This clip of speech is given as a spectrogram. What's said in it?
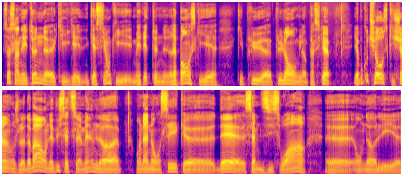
ça, c'en est une qui, qui est une question qui mérite une réponse qui est, qui est plus, plus longue, là, parce que il y a beaucoup de choses qui changent. D'abord, on a vu cette semaine, là, euh, on a annoncé que dès euh, samedi soir, on a les, euh,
